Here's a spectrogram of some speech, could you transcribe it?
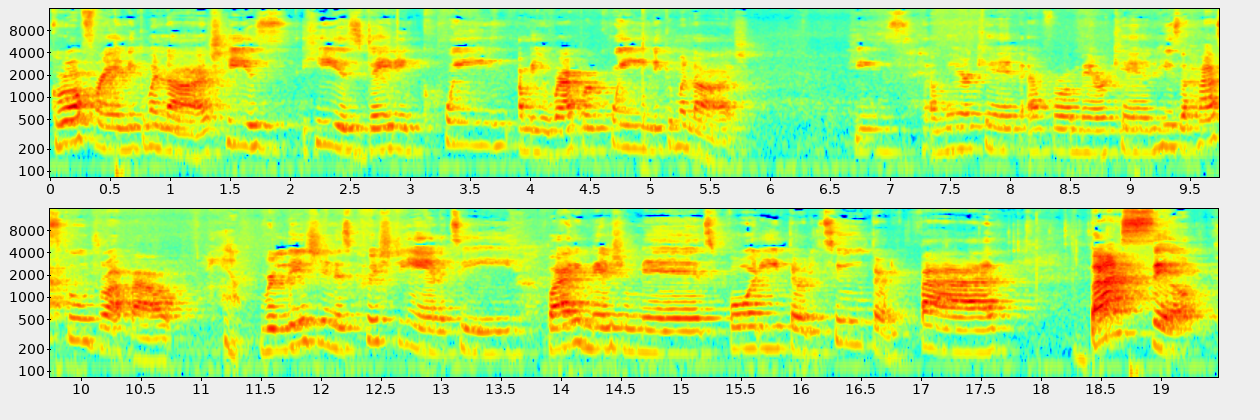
Girlfriend Nicki Minaj. He is he is dating Queen. I mean rapper Queen Nicki Minaj. He's American, Afro American. He's a high school dropout. Religion is Christianity. Body measurements 40, 32, 35. Bicep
